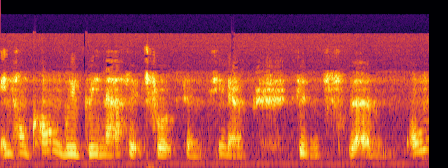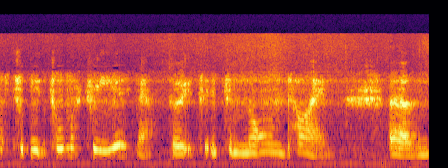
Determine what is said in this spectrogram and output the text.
In Hong Kong, we've been at it for since you know, since um, almost it's almost three years now. So it's it's a long time. Um,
